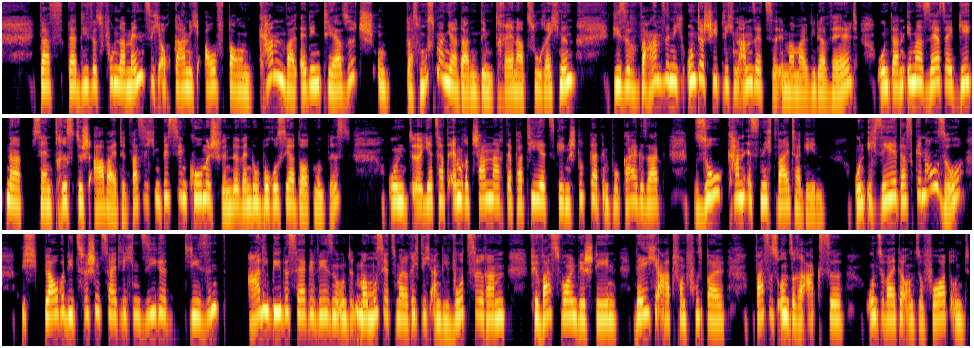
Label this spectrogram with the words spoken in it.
dass da dieses Fundament sich auch gar nicht aufbauen kann, weil Edin Terzic, und das muss man ja dann dem Trainer zurechnen, diese wahnsinnig unterschiedlichen Ansätze immer mal wieder wählt und dann immer sehr, sehr gegnerzentristisch arbeitet, was ich ein bisschen komisch finde, wenn du Borussia Dortmund bist. Und äh, jetzt hat Emre Can nach der Partie jetzt gegen Stuttgart im Pokal gesagt, so kann es nicht weitergehen. Und ich sehe das genauso. Ich glaube, die zwischenzeitlichen Siege, die sind Alibi bisher gewesen und man muss jetzt mal richtig an die Wurzel ran. Für was wollen wir stehen? Welche Art von Fußball? Was ist unsere Achse? Und so weiter und so fort. Und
